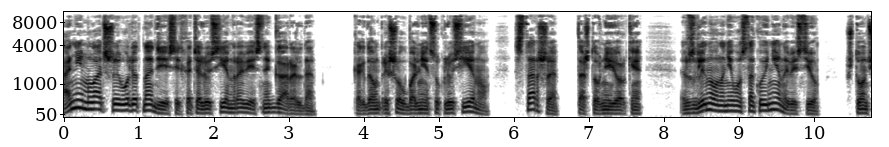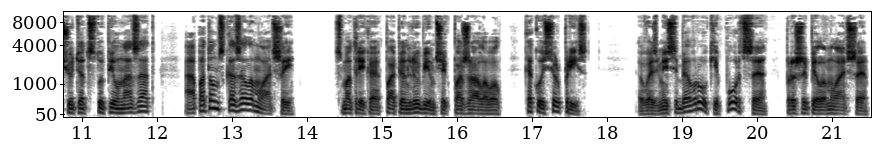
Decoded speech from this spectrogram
Они младше его лет на десять, хотя Люсьен — ровесник Гарольда. Когда он пришел в больницу к Люсьену, старшая, та, что в Нью-Йорке, взглянула на него с такой ненавистью, что он чуть отступил назад, а потом сказала младшей, Смотри-ка, папин любимчик пожаловал. Какой сюрприз. Возьми себя в руки, порция, прошипела младшая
